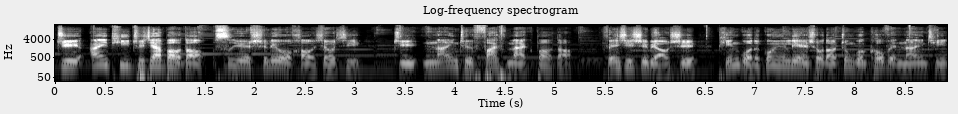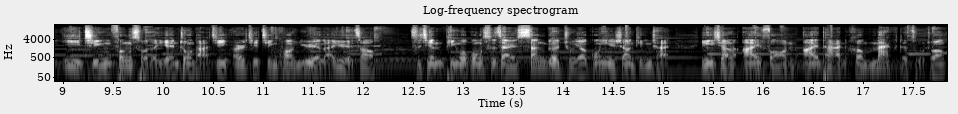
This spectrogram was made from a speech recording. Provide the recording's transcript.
据 IT 之家报道，四月十六号消息，据 Nine to Five Mac 报道，分析师表示，苹果的供应链受到中国 COVID-19 疫情封锁的严重打击，而且情况越来越糟。此前，苹果公司在三个主要供应商停产，影响了 iPhone、iPad 和 Mac 的组装，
